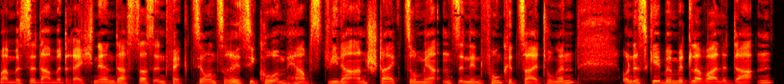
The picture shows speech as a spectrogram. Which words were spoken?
Man müsse damit rechnen, dass das Infektionsrisiko im Herbst wieder ansteigt, so Mertens in den Funke-Zeitungen. Und es gebe mittlerweile Daten,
